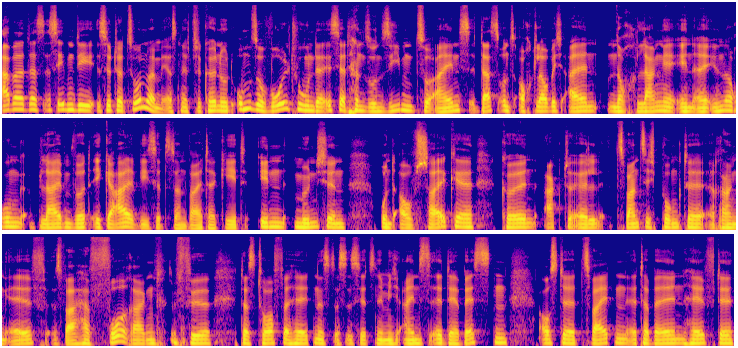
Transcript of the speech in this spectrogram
Aber das ist eben die Situation beim ersten FC Köln und umso wohltuender ist ja dann so ein 7 zu 1, das uns auch, glaube ich, allen noch lange in Erinnerung bleiben wird, egal wie es jetzt dann weitergeht in München und auf Schalke. Köln aktuell 20 Punkte, Rang 11. Es war hervorragend für das Torverhältnis. Das ist jetzt nämlich eins der besten aus der zweiten Tabellenhälfte.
